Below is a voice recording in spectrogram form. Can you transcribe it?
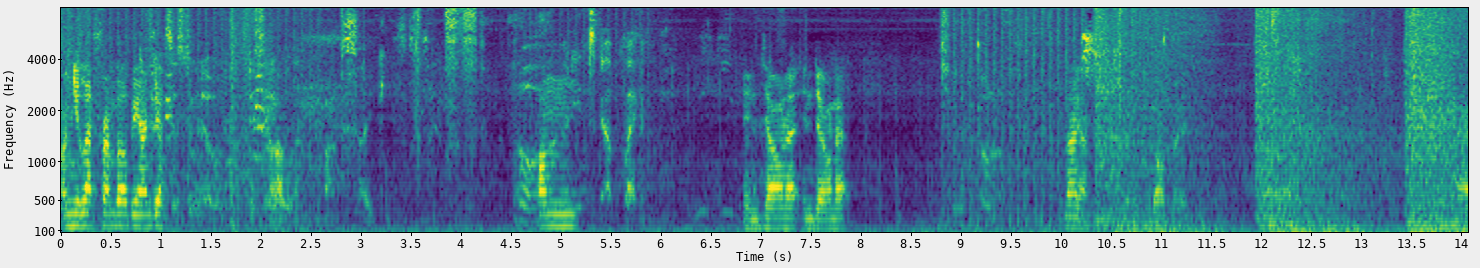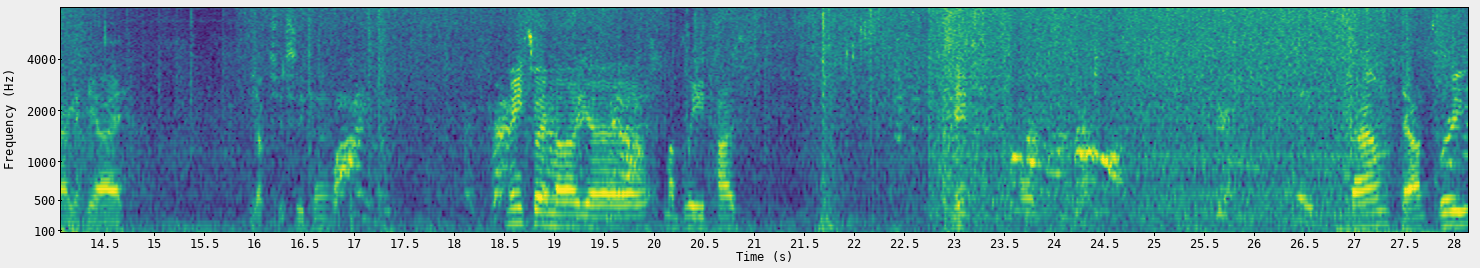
On your left, Rambo, behind you. System node Oh, disabled. for fuck's sake. Oh, On- I need to go up quick. In donut, in donut. Nice. Got me. Alright, I got the eye. You up to CK? Me to him, my, uh, my bleed hive. Hit. Down. Down. Three,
